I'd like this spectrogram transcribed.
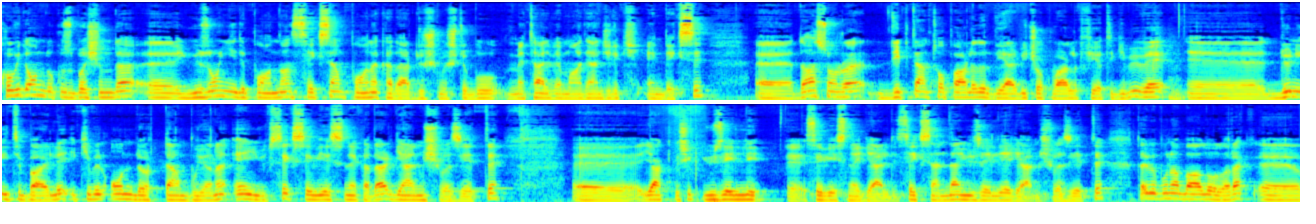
Covid-19 başında 117 e, puandan 80 puana kadar düşmüştü bu metal ve madencilik endeksi. E, daha sonra dipten toparladı diğer birçok varlık fiyatı gibi ve e, dün itibariyle 2014'ten bu yana en yüksek seviyesine kadar gelmiş vaziyette. Yaklaşık 150 e, seviyesine geldi. 80'den 150'ye gelmiş vaziyette. Tabi buna bağlı olarak e,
